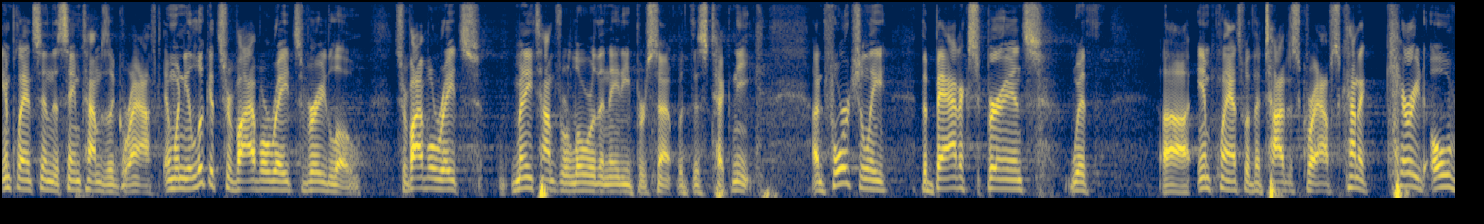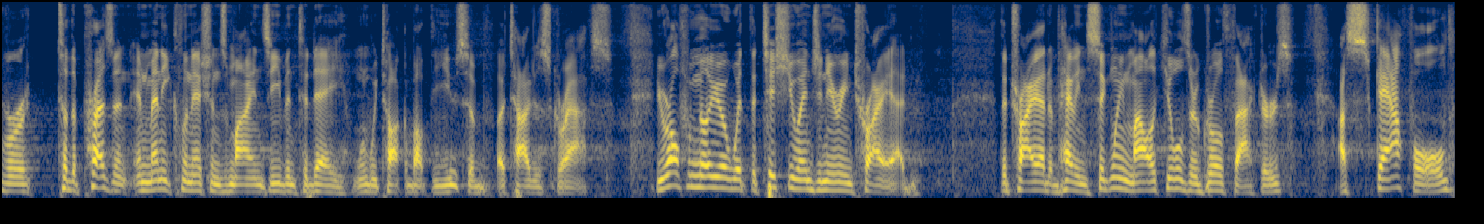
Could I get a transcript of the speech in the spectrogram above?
implants in the same time as the graft. And when you look at survival rates, very low. Survival rates many times were lower than 80% with this technique. Unfortunately, the bad experience with uh, implants with autogenous grafts kind of carried over to the present in many clinicians' minds even today when we talk about the use of autogenous grafts. You're all familiar with the tissue engineering triad. The triad of having signaling molecules or growth factors, a scaffold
